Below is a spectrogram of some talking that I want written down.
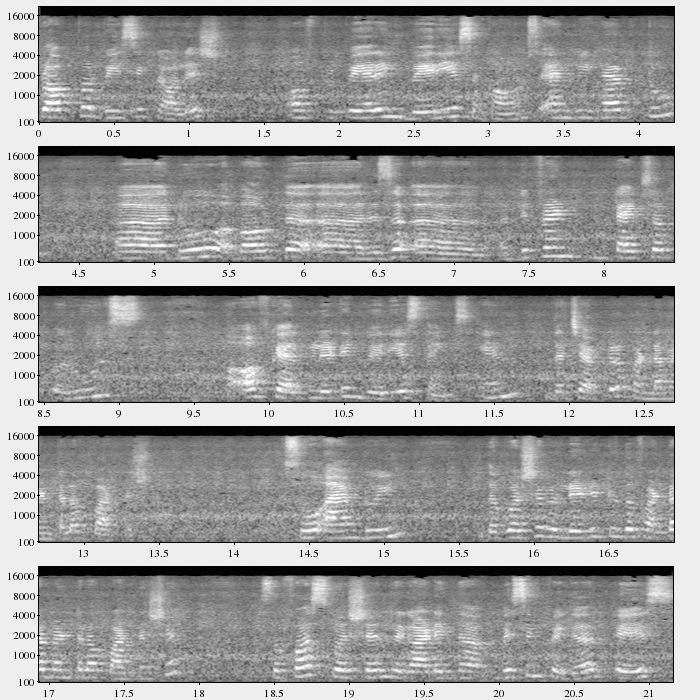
proper basic knowledge of preparing various accounts and we have to know about the uh, uh, different types of rules of calculating various things in the chapter fundamental of partnership so i am doing the question related to the fundamental of partnership so first question regarding the missing figure is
